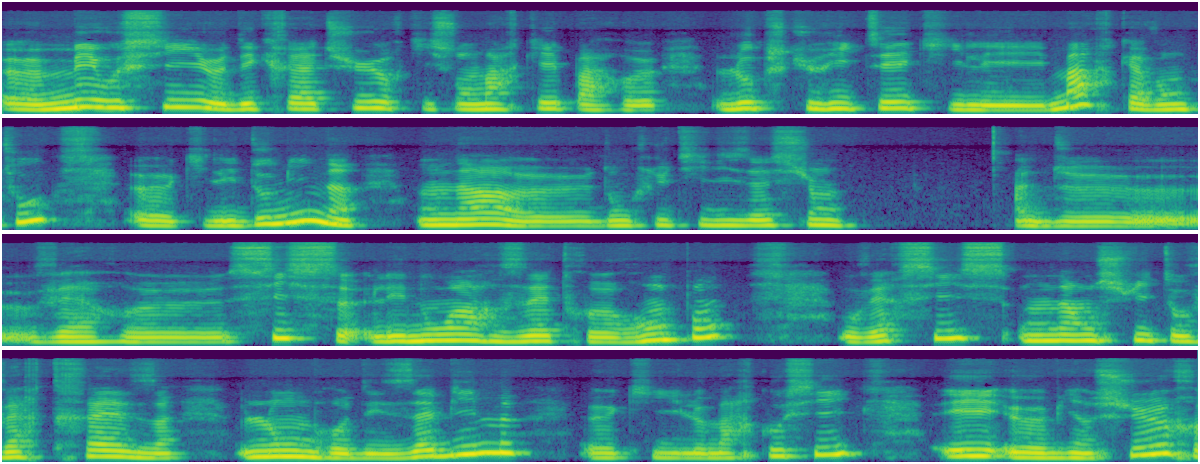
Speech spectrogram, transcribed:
mais aussi euh, des créatures qui sont marquées par euh, l'obscurité qui les marque avant tout, qui les domine. On a donc l'utilisation de vers 6, les noirs êtres rampants. Au vers 6, on a ensuite au vers 13 l'ombre des abîmes, qui le marque aussi. Et bien sûr,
